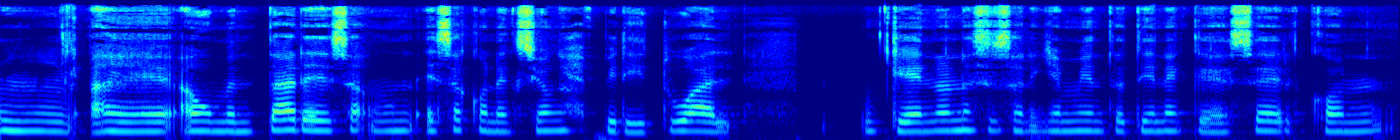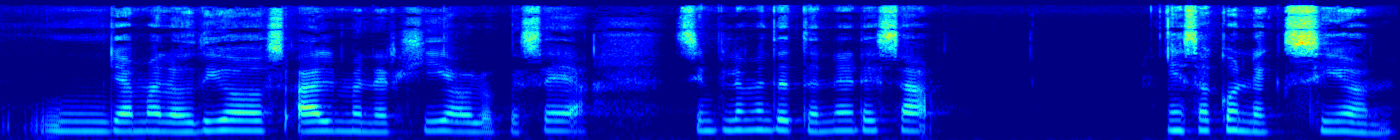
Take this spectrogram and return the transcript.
eh, aumentar esa, esa conexión espiritual que no necesariamente tiene que ser con, mm, llámalo Dios, alma, energía o lo que sea, simplemente tener esa, esa conexión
